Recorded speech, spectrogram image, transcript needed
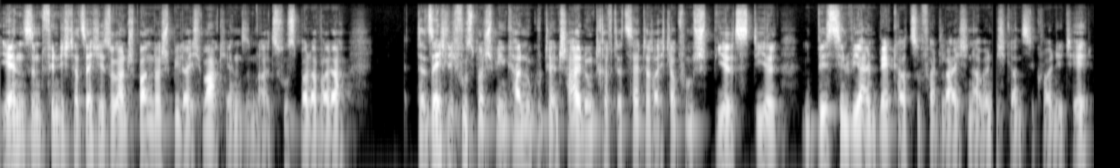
Jensen finde ich tatsächlich sogar ein spannender Spieler. Ich mag Jensen als Fußballer, weil er tatsächlich Fußball spielen kann und gute Entscheidungen trifft, etc. Ich glaube, vom Spielstil ein bisschen wie ein Bäcker zu vergleichen, aber nicht ganz die Qualität.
